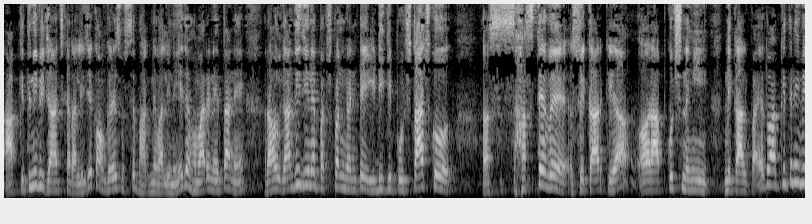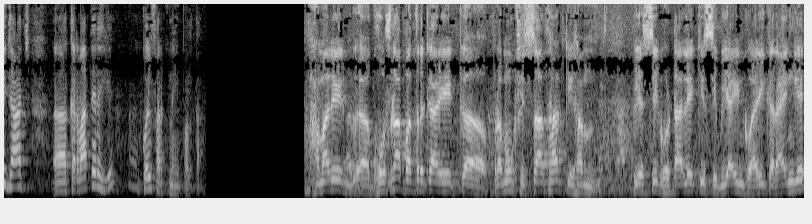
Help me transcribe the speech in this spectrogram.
आप कितनी भी जाँच करा लीजिए, कांग्रेस उससे भागने वाली नहीं है। जब हमारे नेता ने, राहुल गांधी जी ने पचपन घंटे ईडी की पूछताछ को हँसते हुए स्वीकार किया और आप कुछ नहीं निकाल पाए तो आप कितनी भी जाँच करवाते रहिए। कोई फ़र्क नहीं पड़ता। हमारे घोषणा पत्र का एक प्रमुख हिस्सा था कि हम पीएससी घोटाले की सीबीआई इंक्वायरी कराएँगे।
